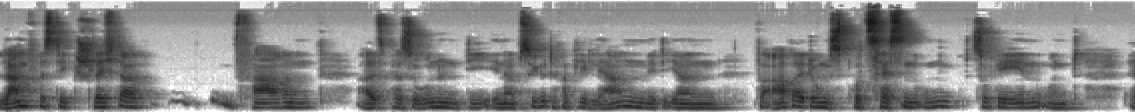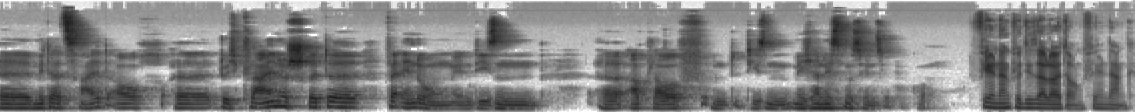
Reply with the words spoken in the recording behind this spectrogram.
langfristig schlechter fahren als Personen, die in der Psychotherapie lernen, mit ihren Verarbeitungsprozessen umzugehen und äh, mit der Zeit auch äh, durch kleine Schritte Veränderungen in diesen äh, Ablauf und diesen Mechanismus hinzubekommen. Vielen Dank für diese Erläuterung. Vielen Dank.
